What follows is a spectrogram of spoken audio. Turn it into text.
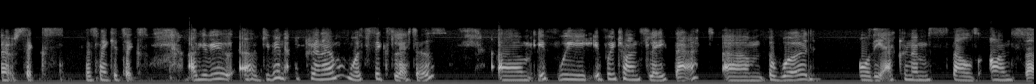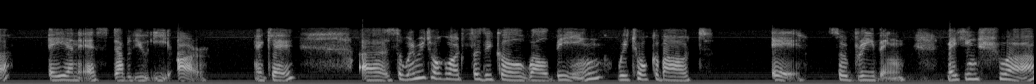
no, six Let's make it six. I'll give you I'll give you an acronym with six letters. Um, if we if we translate that, um, the word or the acronym spells answer, A N S W E R. Okay. Uh, so when we talk about physical well-being, we talk about air, so breathing, making sure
